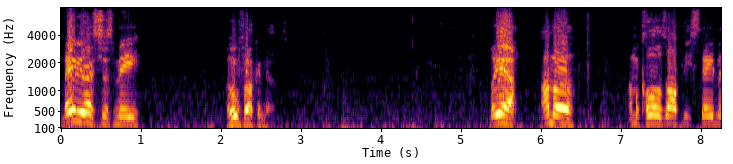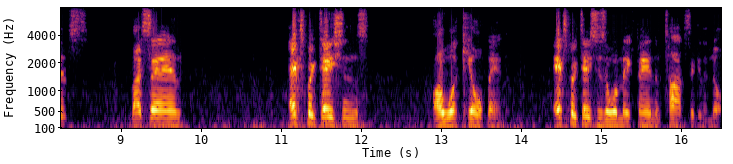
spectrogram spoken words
Maybe that's just me. Who fucking knows? But yeah, I'm a I'm gonna close off these statements by saying expectations are what kill fandom. Expectations are what make fandom toxic and annoying.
